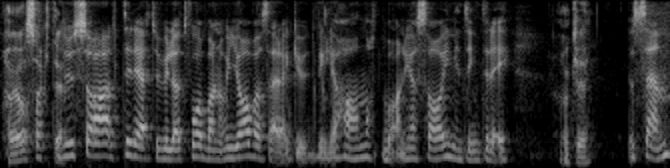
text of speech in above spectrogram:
Har jag sagt det? Du sa alltid det att du ville ha två barn och jag var så här, gud vill jag ha något barn? Jag sa ingenting till dig. Okej. Och sen,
